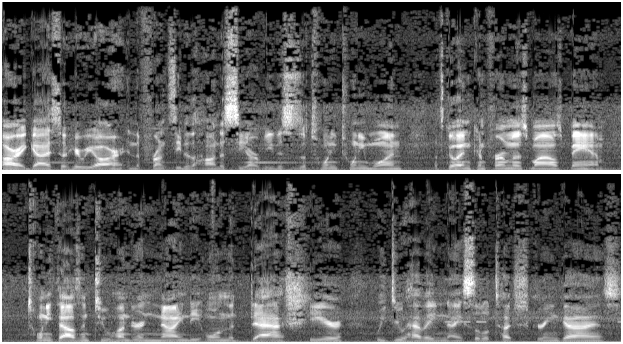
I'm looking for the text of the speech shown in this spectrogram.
All right, guys, so here we are in the front seat of the Honda CR-V. This is a 2021. Let's go ahead and confirm those miles. Bam. 20,290 on the dash here. We do have a nice little touch screen, guys.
